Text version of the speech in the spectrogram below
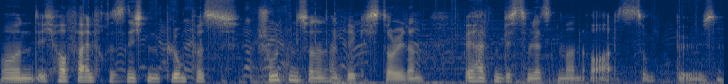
Und ich hoffe einfach, es ist nicht ein plumpes Shooten, sondern halt wirklich Story dann. Wir halten bis zum letzten Mann. Oh, das ist so böse.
